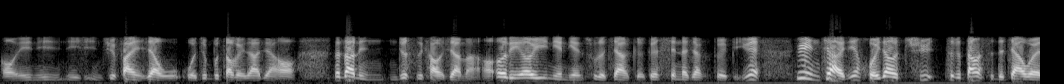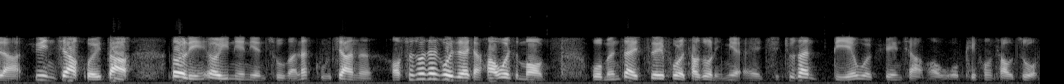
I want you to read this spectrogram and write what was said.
哦，你你你你去翻一下，我我就不找给大家哦。那到底你就思考一下嘛。哦，二零二一年年初的价格跟现在价格对比，因为运价已经回到去这个当时的价位啦，运价回到二零二一年年初嘛，那股价呢？哦，所以说在这个位置来讲的话，为什么？我们在这一波的操作里面，哎，就算跌，我也跟你讲哦，我偏空操作。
